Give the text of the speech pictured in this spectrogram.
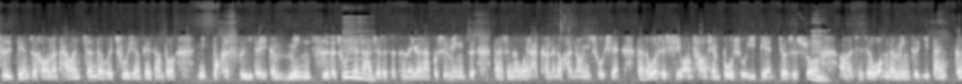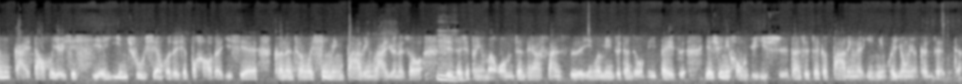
事件之后呢，台湾真的会出现非常多你不可思议的一个名字的出现。大家觉得这可能原来不是名字，但是呢，未来可能都很容易出现。但是我是希望超前部署一点，就是说，呃，其实我们的名字一旦更改到会有一些谐音出现，或者一些不好的一些可能成为姓名霸凌来源的时候，其实这些朋友们，我们真的要三思，因为名。是跟着我们一辈子，也许你红于一时，但是这个霸凌的阴影会永远跟着你的。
